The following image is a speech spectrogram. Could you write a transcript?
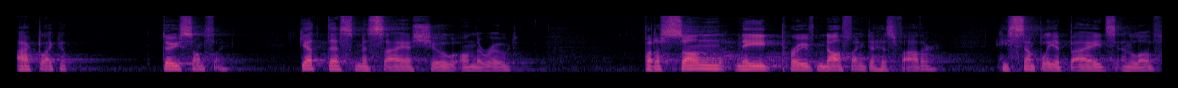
Act like it. Do something. Get this Messiah show on the road. But a son need prove nothing to his father. He simply abides in love.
